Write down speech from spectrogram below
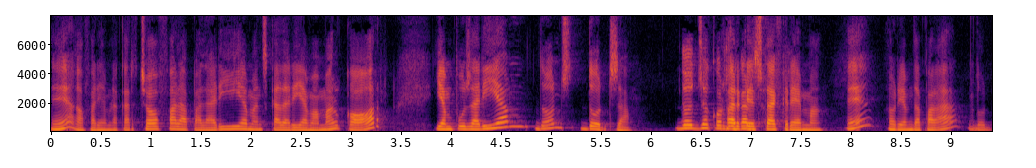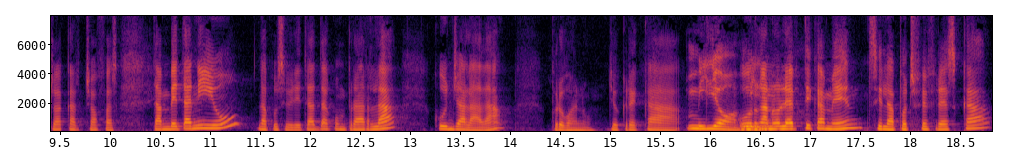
eh? agafaríem la carxofa, la pelaríem, ens quedaríem amb el cor i en posaríem, doncs, 12 12 cors per de carxofa. aquesta crema. Eh? Hauríem de pelar 12 carxofes. També teniu la possibilitat de comprar-la congelada, però bueno, jo crec que Millor, millor. organolèpticament, si la pots fer fresca,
